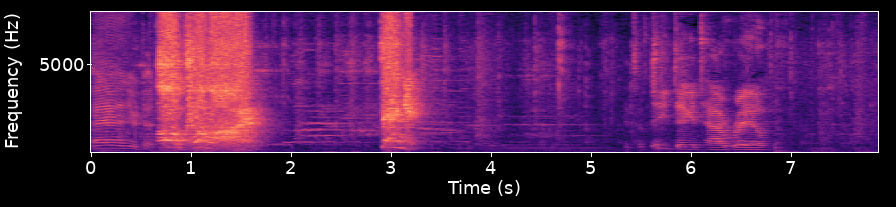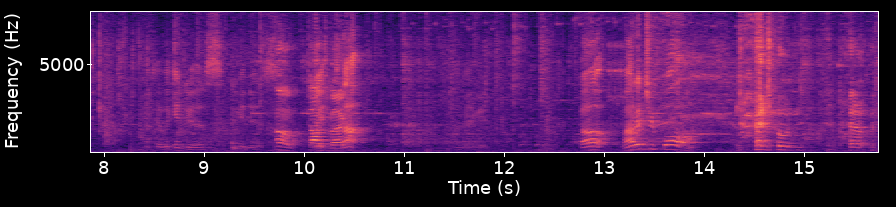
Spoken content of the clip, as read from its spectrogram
And you're dead. Oh come on! Dang it! It's okay. Gee dang it, Tyrell. Okay, we can do this. We can do this. Oh, dog's Wait, back. Stop. Okay, good. Oh, how did you fall? I don't. I don't.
